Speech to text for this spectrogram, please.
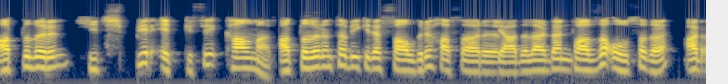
atlıların hiçbir etkisi kalmaz. Atlıların tabii ki de saldırı hasarı piyadelerden fazla olsa da abi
